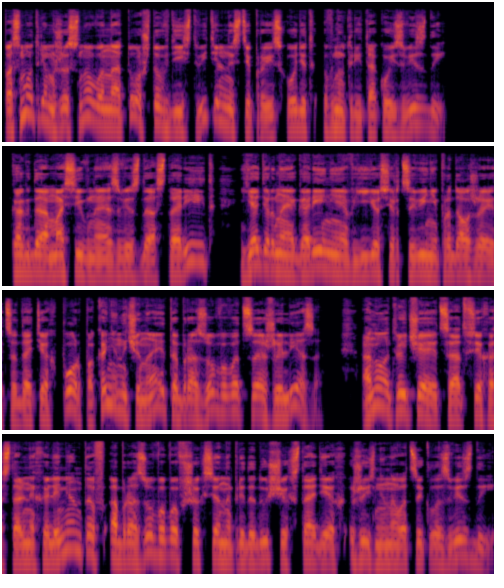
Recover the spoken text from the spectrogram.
Посмотрим же снова на то, что в действительности происходит внутри такой звезды. Когда массивная звезда стареет, ядерное горение в ее сердцевине продолжается до тех пор, пока не начинает образовываться железо. Оно отличается от всех остальных элементов, образовывавшихся на предыдущих стадиях жизненного цикла звезды.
